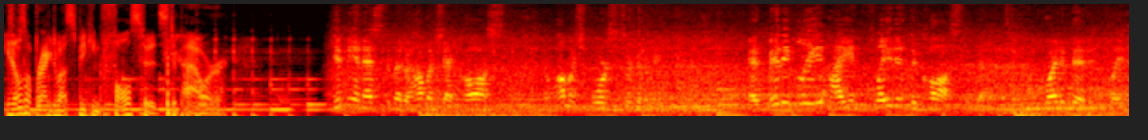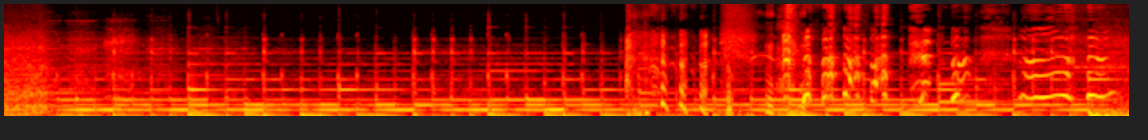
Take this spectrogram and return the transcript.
He's also bragged about speaking falsehoods to power. Give me an estimate of how much that costs, and how much forces are going to be. Admittingly, I inflated the cost of that. Quite a bit inflated.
